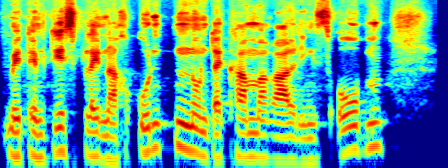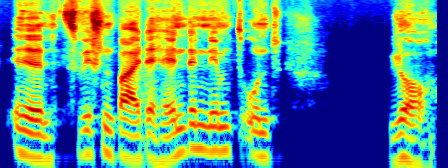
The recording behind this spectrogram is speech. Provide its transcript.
mit dem Display nach unten und der Kamera links oben äh, zwischen beide Hände nimmt und ja,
